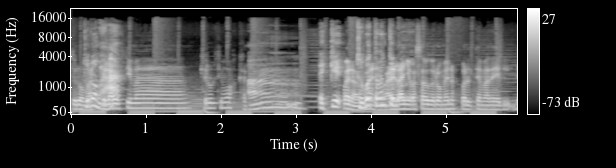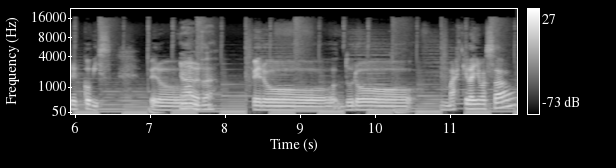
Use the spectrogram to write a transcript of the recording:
duró, duró más, que la última. que el último Oscar. Ah, es que bueno, supuestamente. bueno, el año pasado duró menos por el tema del, del COVID. Pero. Ah, verdad. pero duró más que el año pasado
